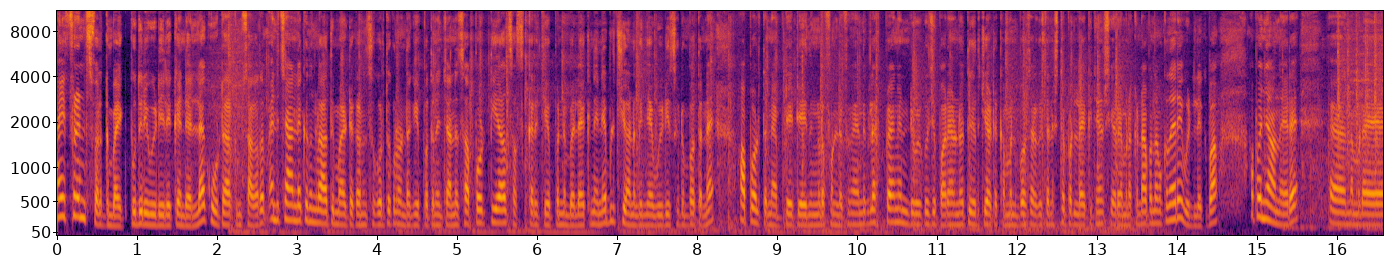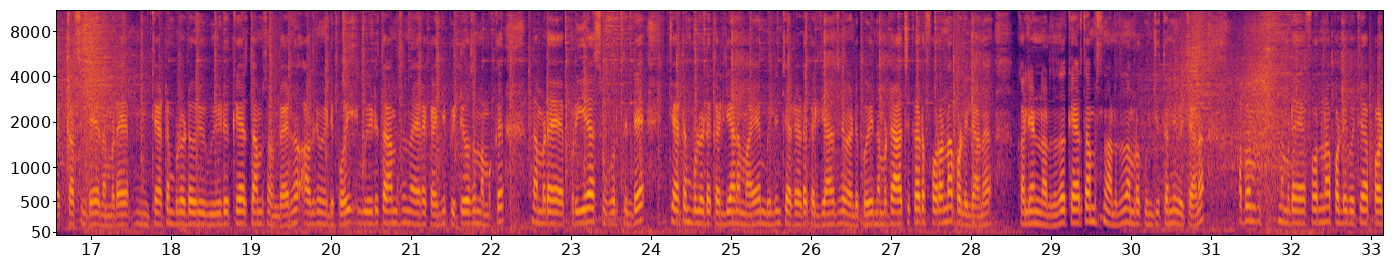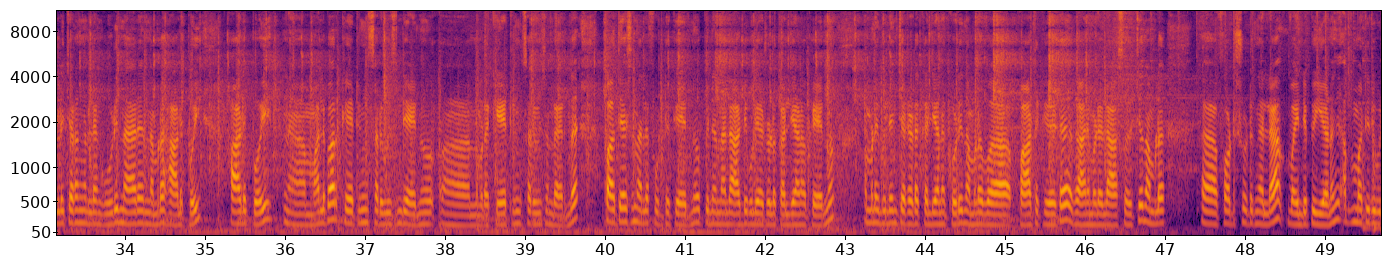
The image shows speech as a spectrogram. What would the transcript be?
Hi friends welcome back പുതിയൊരു വീഡിയോയിലേക്ക് എന്റെ എല്ലാ കൂട്ടുകാർക്കും സ്വാഗതം. എന്റെ ചാനലിലേക്ക് നിങ്ങൾ ആദ്യമായിട്ട് കണ്ട സുഹൃത്തുക്കളുണ്ടെങ്കിൽ ഇപ്പോൾ തന്നെ ചാനൽ സപ്പോർട്ട് ചെയ്യുക സബ്സ്ക്രൈബ് ചെയ്യുക പിന്നെ ബെല്ലൈക്കൻ എനേബിൾ ചെയ്യുകയാണെങ്കിൽ ഞാൻ വീഡിയോസ് ഇടുമ്പോൾ തന്നെ അപ്പോൾ തന്നെ അപ്ഡേറ്റ് ചെയ്ത് നിങ്ങളുടെ ഫോണിൽ എന്തെങ്കിലും അഭിപ്രായം എന്റെ കുറിച്ച് പറയാനുണ്ട് തീർച്ചയായിട്ടും കമന്റ് ബോക്സ് ആയിരിക്കും. ഇഷ്ടപ്പെട്ട ലൈക്ക് ചെയ്യാൻ ഷെയർ ചെയ്യാൻ മറക്കണ്ട. അപ്പോൾ നമുക്ക് നേരെ വീട്ടിലേക്ക് പോകാം. അപ്പോൾ ഞാൻ നേരെ നമ്മുടെ കസിന്റെ നമ്മുടെ ചേട്ടൻപിള്ളയുടെ ഒരു വീട് കയറി താമസം ഉണ്ടായിരുന്നു. അതിനു വേണ്ടി പോയി. വീട് താമസം നേരെ കഴിഞ്ഞ് പിറ്റേ ദിവസം നമുക്ക് നമ്മുടെ പ്രിയ സുഹൃത്തിന്റെ ചേട്ടൻപിള്ളയുടെ കല്യാണമായ മിലിൻ ചേട്ടയുടെ കല്യാണത്തിന് വേണ്ടി പോയി. നമ്മുടെ ആച്ചക്കാട് ഫൊറോണ പള്ളിയിലാണ് കല്യാണം നടന്നത്. കയറി താമസം നടന്നത് നമ്മുടെ കുഞ്ചിത്തണ്ണി വെച്ചാണ്. അപ്പം നമ്മുടെ പള്ളി വെച്ച പള്ളിച്ചടങ്ങെല്ലാം കൂടി നേരെ നമ്മുടെ ഹാളിൽ പോയി. ഹാളിൽ പോയി മലബാർ കേറ്ററിംഗ് സർവീസിന്റെ ആയിരുന്നു നമ്മുടെ കേറ്ററിംഗ് സർവീസ് ഉണ്ടായിരുന്നത്. അപ്പോൾ അത്യാവശ്യം നല്ല ഫുഡൊക്കെ ആയിരുന്നു. പിന്നെ നല്ല അടിപൊളിയായിട്ടുള്ള കല്യാണമൊക്കെ ആയിരുന്നു. നമ്മുടെ മിലിൻ ചേട്ടയുടെ കല്യാണം കൂടി നമ്മൾ പാട്ട് കേട്ട് ഗാനമേളയെല്ലാം ആസ്വദിച്ച് നമ്മൾ ഫോട്ടോഷൂട്ടിംഗ് എല്ലാം വൈൻഡപ്പ് ചെയ്യുകയാണ്. അപ്പം മറ്റൊരു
